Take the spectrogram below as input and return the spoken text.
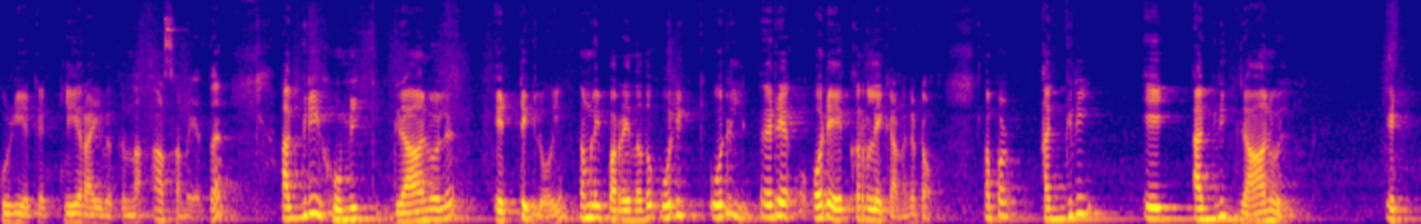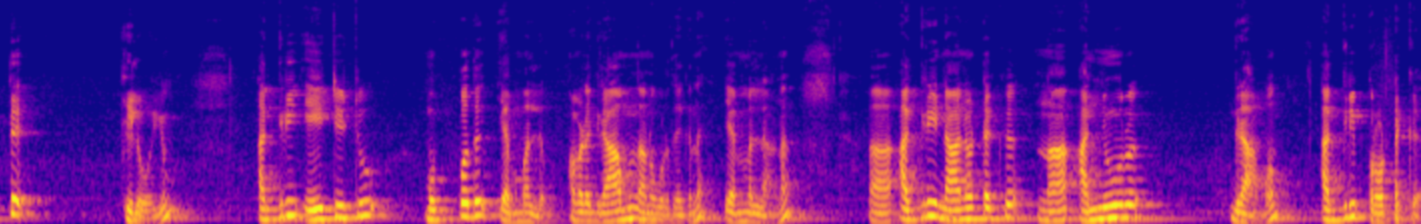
കുഴിയൊക്കെ ക്ലിയറായി വെക്കുന്ന ആ സമയത്ത് അഗ്രി ഹുമിക് ഗ്രാനുവൽ എട്ട് കിലോയും നമ്മൾ ഈ പറയുന്നത് ഒരു ഒരു ഒരു ഒരു ഏക്കറിലേക്കാണ് കേട്ടോ. അപ്പോൾ അഗ്രി അഗ്രി ഗ്രാനുവൽ എട്ട് കിലോയും അഗ്രി എയ്റ്റി ടു മുപ്പത് എം എല്ലും. അവിടെ ഗ്രാം എന്നാണ് കൊടുത്തേക്കുന്നത്. എം എൽ ആണ്. അഗ്രി നാനോടെക് നാ- അഞ്ഞൂറ് ഗ്രാമും അഗ്രി പ്രോടെക്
